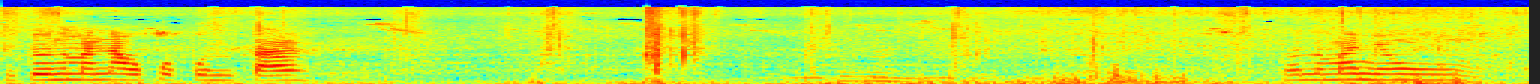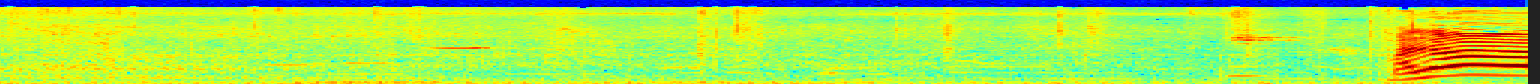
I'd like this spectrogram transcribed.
dito naman ako pupunta. Hmm. Ito naman yung Malo!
